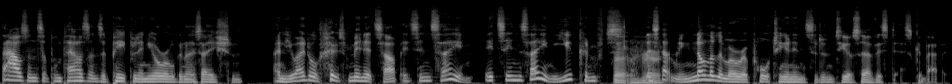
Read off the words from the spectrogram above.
thousands upon thousands of people in your organization. And you add all those minutes up, it's insane. It's insane. You can Mhm. happening. None of them are reporting an incident to your service desk about it.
